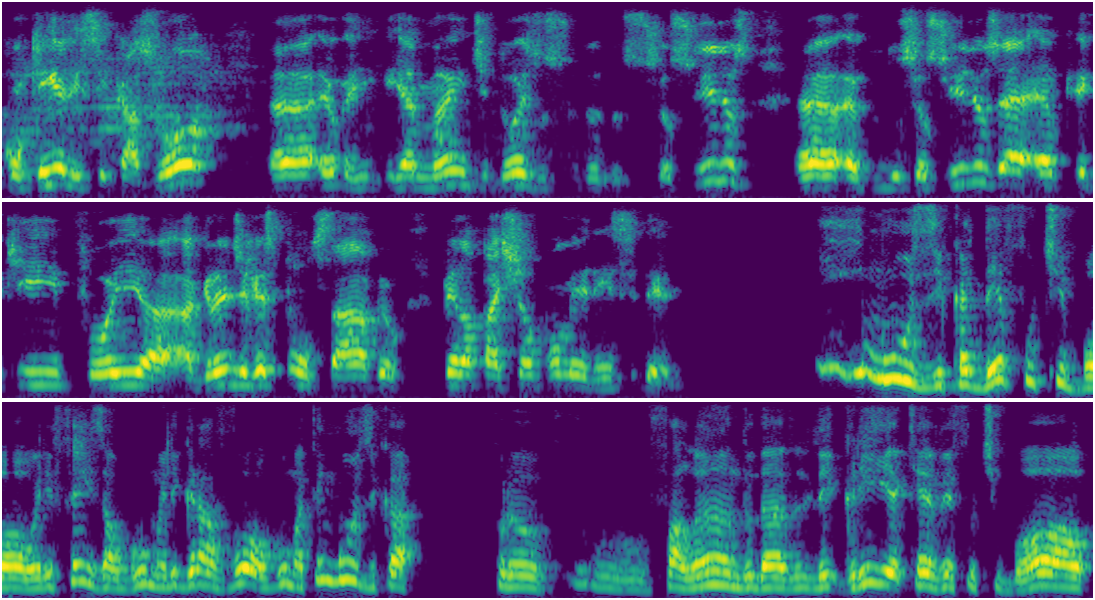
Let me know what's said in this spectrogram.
com quem ele se casou, uh, e é mãe de dois dos, dos seus filhos, uh, dos seus filhos, é, é que foi a, a, grande responsável pela paixão palmeirense dele. E, e, música de futebol, ele fez alguma? Ele gravou alguma? Tem música pro, falando da alegria que é ver futebol,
